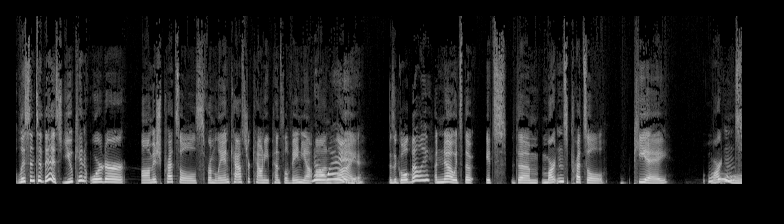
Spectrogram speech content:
Listen to this. You can order Amish pretzels from Lancaster County, Pennsylvania No online. way. Is it Goldbelly? Uh, no, it's the it's the Martin's Pretzel PA. Martin's.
